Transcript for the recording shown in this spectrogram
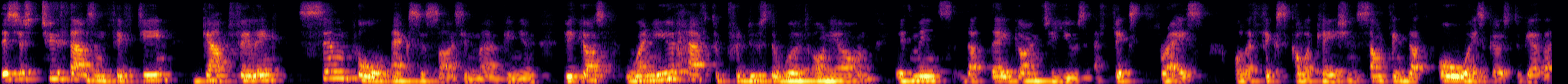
This is 2015 gap filling, simple exercise in my opinion, because when you have to produce the word on your own, it means that they're going to use a fixed phrase or a fixed collocation, something that always goes together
